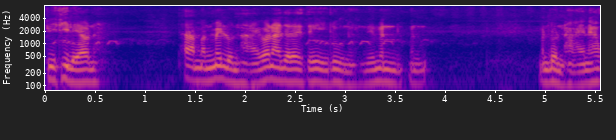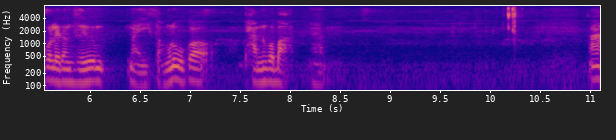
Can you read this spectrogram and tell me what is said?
ปีที่แล้วนะถ้ามันไม่หล่นหายก็น่าจะได้ซื้ออีกลูกหนึ่งนี่มันมัน มันหล่นหายนะครับ ก็เลยต้องซื้อใหม่อีกสองลูกก็พันกว่าบาทนะครับอะ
